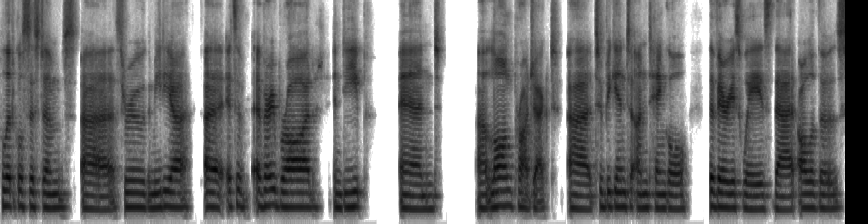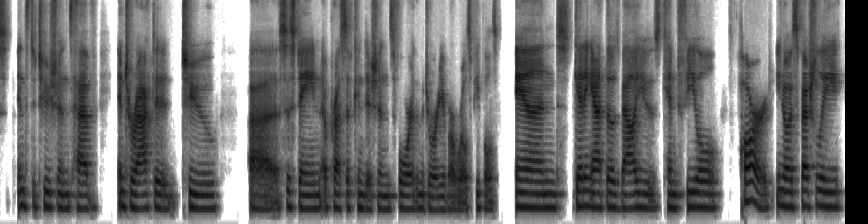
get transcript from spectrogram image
political systems, uh, through the media, it's a, a, very broad and deep and uh, long project uh, to begin to untangle the various ways that all of those institutions have interacted to uh, sustain oppressive conditions for the majority of our world's peoples. And getting at those values can feel hard, you know, especially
